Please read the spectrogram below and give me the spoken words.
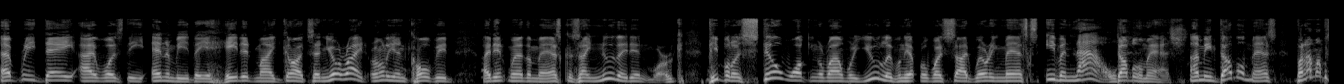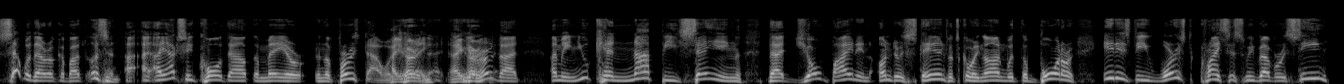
Every day I was the enemy. They hated my guts. And you're right. Early in COVID, I didn't wear the mask because I knew they didn't work. People are still walking around where you live on the Upper West Side wearing masks even now. Double mask. I mean, double mask. But I'm upset with Eric about. Listen, I, I actually called out the mayor in the first hour. I heard today. that. I You heard that. I mean, you cannot be saying that Joe Biden understands what's going on with the border. It is the worst crisis we've ever seen.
